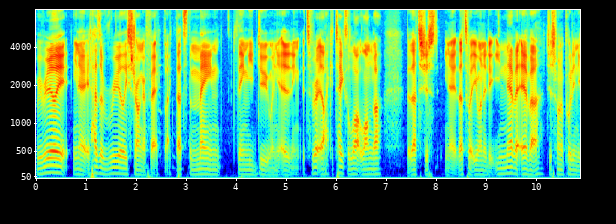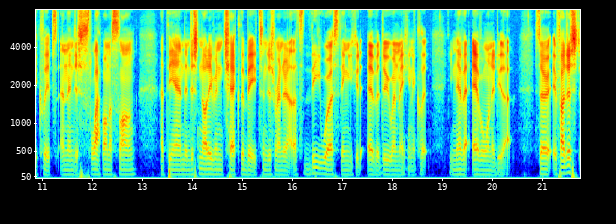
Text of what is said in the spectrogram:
we really, you know, it has a really strong effect. Like that's the main thing you do when you're editing. It's very like it takes a lot longer, but that's just, you know, that's what you want to do. You never ever just want to put in your clips and then just slap on a song at the end and just not even check the beats and just render it out. That's the worst thing you could ever do when making a clip. You never ever want to do that. So if I just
